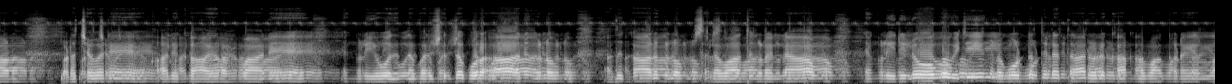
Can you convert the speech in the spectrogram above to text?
ആണ് പടച്ചവനെ ഖാലിഖായ റഹ്മാനെ ഞങ്ങൾ ഓതുന്ന പരിശുദ്ധ ഖുർആനുകളും അദ്കാറുകളും സലവാത്തുകളെല്ലാം ഞങ്ങൾ ഇരുലോക വിജയ വിജയങ്ങളുടെ കൂട്ടത്തിലെത്താൻ ഒരു കാരണമാക്കണയല്ല.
